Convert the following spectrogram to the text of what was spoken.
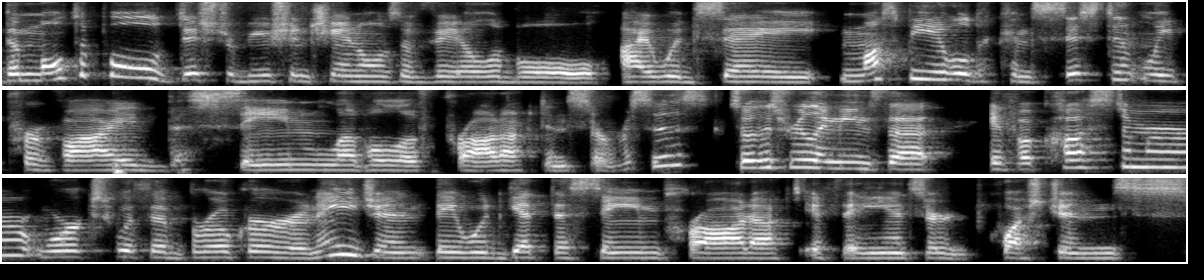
The multiple distribution channels available, I would say, must be able to consistently provide the same level of product and services. So, this really means that if a customer works with a broker or an agent, they would get the same product if they answered questions,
